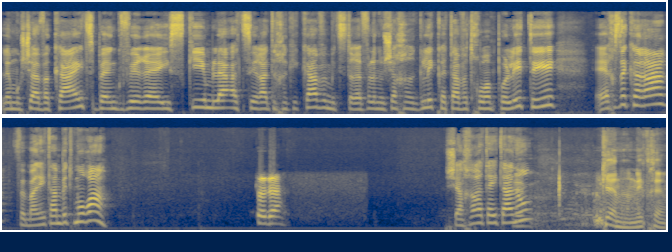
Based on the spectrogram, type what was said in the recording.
למושב הקיץ. בן גביר הסכים לעצירת החקיקה ומצטרף אלינו שחר גליק, כתב התחום הפוליטי. איך זה קרה ומה ניתן בתמורה? תודה. שחר, אתה איתנו? כן, אני איתכם.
